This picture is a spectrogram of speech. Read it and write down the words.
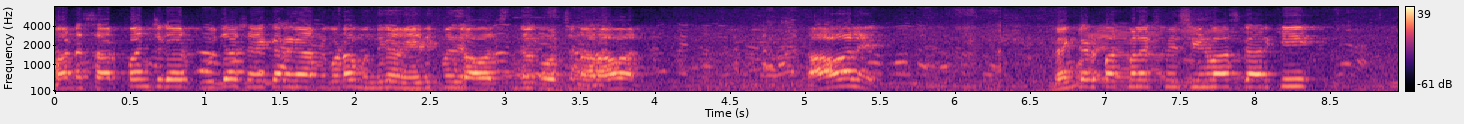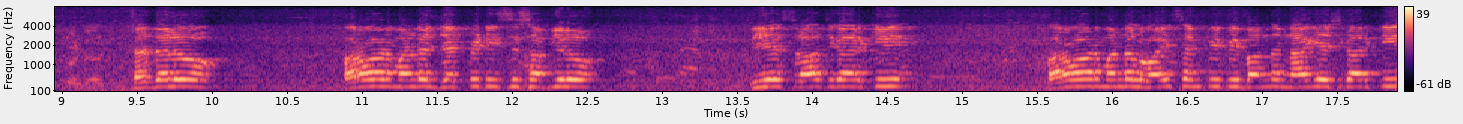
మన సర్పంచ్ గారు పూజా శేఖర్ గారిని కూడా ముందుగా వేదిక మీద రావాల్సిందే వచ్చిన రావాలి. రావాలి వెంకట పద్మలక్ష్మి శ్రీనివాస్ గారికి పెద్దలు పరవాడ మండల్ జెడ్పీటీసీ సభ్యులు పిఎస్ రాజు గారికి పరవాడ మండల్ వైస్ ఎంపీపీ బంధన్ నాగేష్ గారికి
